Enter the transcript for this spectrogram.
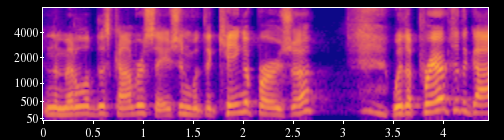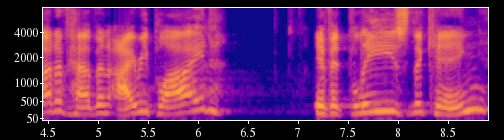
in the middle of this conversation with the king of Persia. With a prayer to the God of heaven, I replied, If it please the king,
